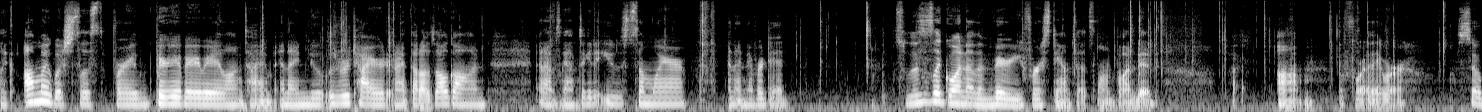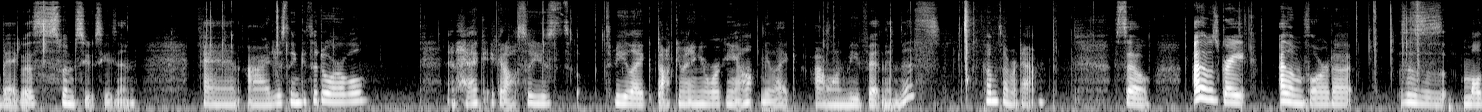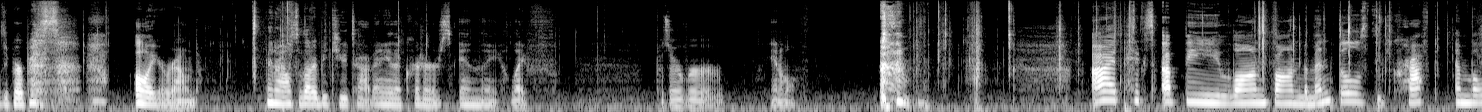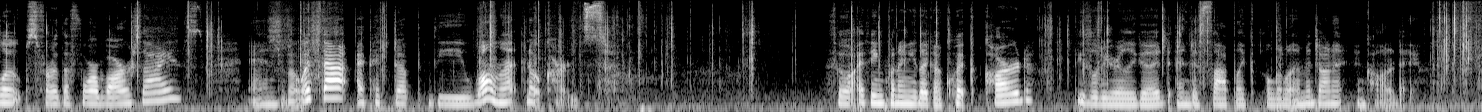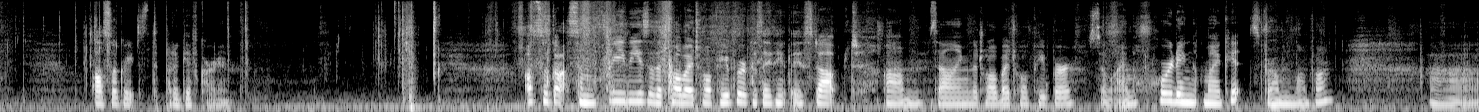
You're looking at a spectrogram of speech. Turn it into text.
like on my wish list for a very, very, very long time. And I knew it was retired and I thought it was all gone and I was gonna have to get it used somewhere and I never did. So this is like one of the very first stamp sets Lawn Fawn did um, before they were so big. This is swimsuit season and I just think it's adorable and heck it could also use to be like documenting your working out be like I want to be fitting in this come summertime. So I thought it was great. I live in Florida this is multi-purpose all year round. And I also thought it'd be cute to have any of the critters in the life preserver animal. I picked up the Lawn Fawndamentals, the craft envelopes for the four bar size. And to go with that, I picked up the walnut note cards. So I think when I need like a quick card, these will be really good and just slap like a little image on it and call it a day. Also great to put a gift card in. Also got some freebies of the 12 by 12 paper because I think they stopped um, selling the 12 by 12 paper. So I'm hoarding my kits from Lawn Fawn. Uh,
